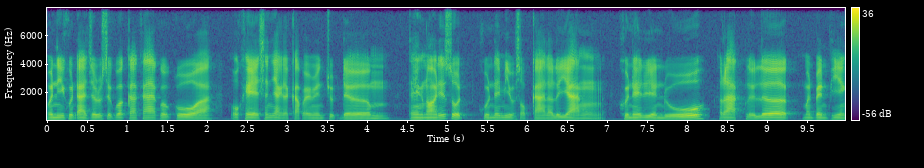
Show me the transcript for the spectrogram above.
วันนี้คุณอาจจะรู้สึกว่ากล้าๆกลัวๆโอเค ฉันอยากจะกลับไปเป็นจุดเดิม แต่อย่างน้อยที่สุด คุณได้มีประสบการณ์แล้วหรือยัง คุณได้เรียนรู้ รักหรือเลิก มันเป็นเพียง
